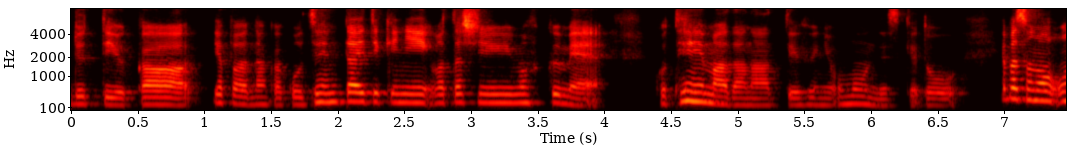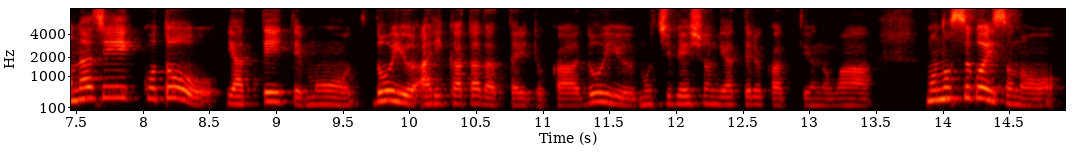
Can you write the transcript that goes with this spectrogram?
るっていうかやっぱなんかこう全体的に私も含めこうテーマだなっていうふうに思うんですけどやっぱその同じことをやっていてもどういうあり方だったりとかどういうモチベーションでやってるかっていうのはものすごいその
